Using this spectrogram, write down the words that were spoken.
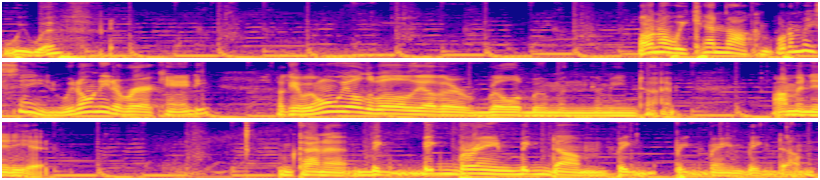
We whiffed. Oh no, we can knock him. What am I saying? We don't need a rare candy. Okay, we won't be able to build the other Rillaboom in the meantime. I'm an idiot. I'm kind of big, big brain, big dumb, big, big brain, big dumb.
